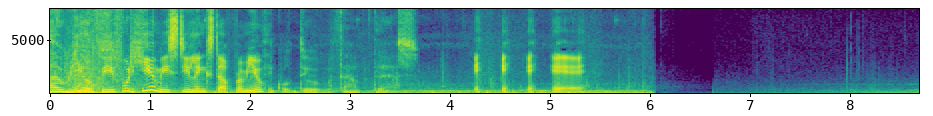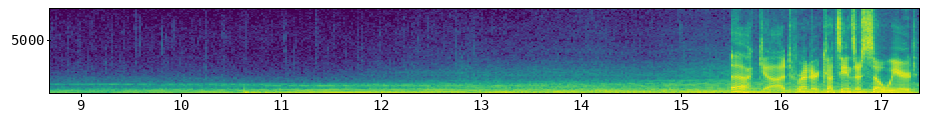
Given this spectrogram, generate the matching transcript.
A real thief would hear me stealing stuff from you. I think we'll do it without this. Oh god, rendered cutscenes are so weird.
